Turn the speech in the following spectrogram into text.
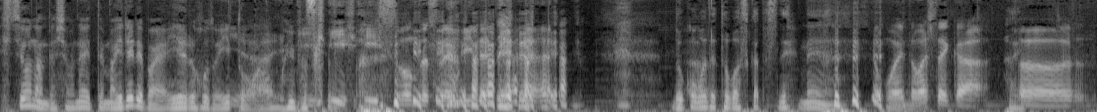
必要なんでしょうね。って、まあ、入れれば入れるほどいいとは思いますけど。いやいいいい質問ですね、どこまで飛ばすかですね。ねどこへ飛ばしたいか、はい。うん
